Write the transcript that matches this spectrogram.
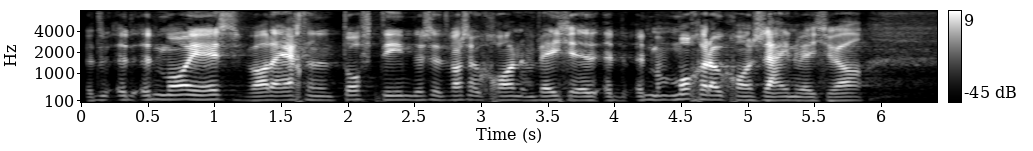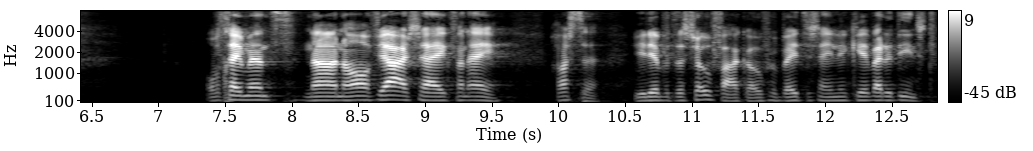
Het, het, mooie is, we hadden echt een tof team, dus het was ook gewoon een beetje, het, het mocht er ook gewoon zijn, weet je wel. Op een gegeven moment, na een half jaar, zei ik van, hé, hey, gasten, jullie hebben het er zo vaak over, beter zijn jullie een keer bij de dienst.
